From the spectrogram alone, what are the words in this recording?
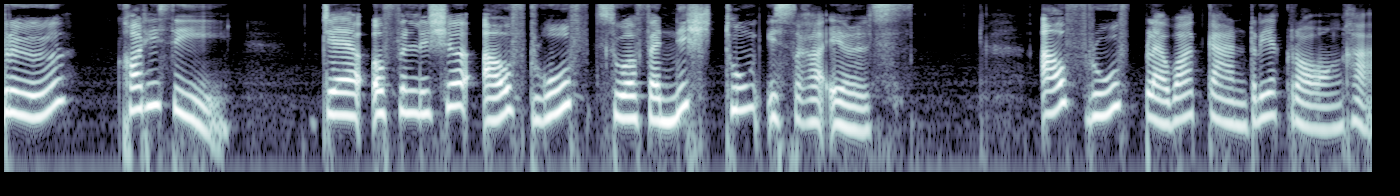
หรือข้อที่ 4 Der öffentliche Aufruf zur Vernichtung Israels Aufruf แปลว่าการเรียกร้องค่ะ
